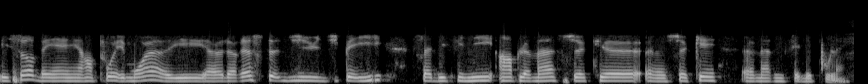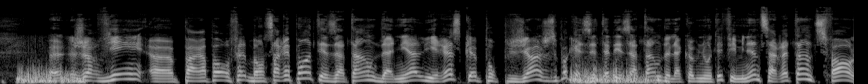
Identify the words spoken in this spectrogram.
Et ça, ben, en toi et moi et euh, le reste du, du pays, ça définit amplement ce que euh, ce qu'est euh, Marie-Philippe Poulain. Euh, je reviens par rapport au fait, bon, ça répond à tes attentes, Daniel. Il reste que pour plusieurs, je ne sais pas quelles étaient les attentes de la communauté féminine, ça retentit fort.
